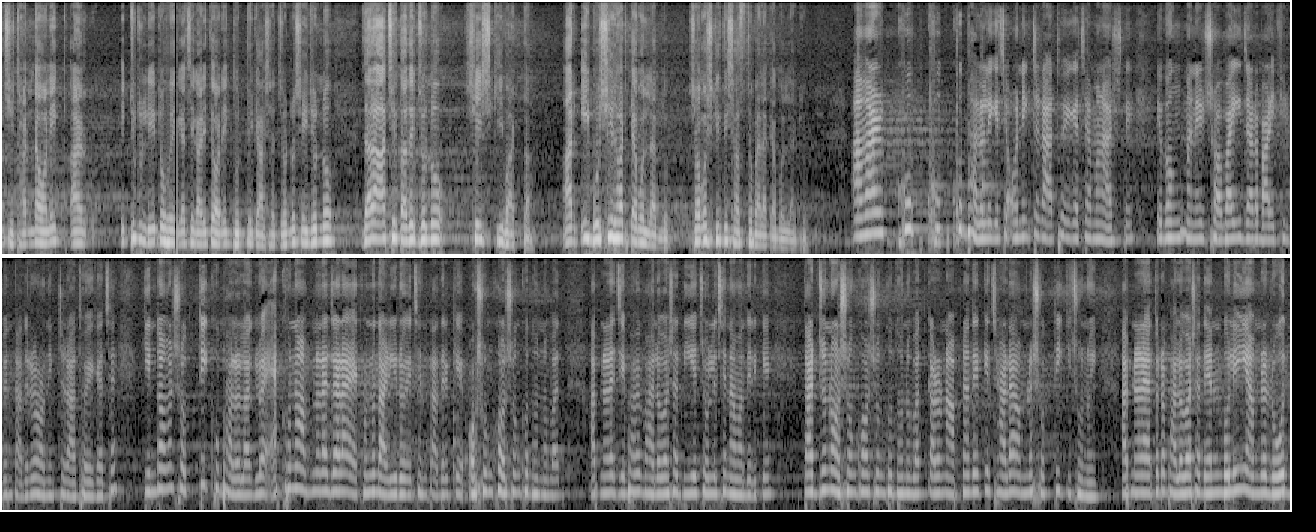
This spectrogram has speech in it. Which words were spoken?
আছে ঠান্ডা অনেক, আর একটু একটু লেটও হয়ে গেছে গাড়িতে অনেক দূর থেকে আসার জন্য। সেই জন্য যারা আছে তাদের জন্য শেষ কি বার্তা? আর এই বসিরহাট কেমন লাগল? সংস্কৃতি স্বাস্থ্য মেলা কেমন লাগল? আমার খুব খুব খুব ভালো লেগেছে। অনেকটা রাত হয়ে গেছে আমার আসতে, এবং মানে সবাই যারা বাড়ি ফিরবেন তাদেরও অনেকটা রাত হয়ে গেছে। কিন্তু আমার সত্যিই খুব ভালো লাগল। এখনও আপনারা যারা এখনও দাঁড়িয়ে রয়েছেন তাদেরকে অসংখ্য অসংখ্য ধন্যবাদ। আপনারা যেভাবে ভালোবাসা দিয়ে চলেছেন আমাদেরকে তার জন্য অসংখ্য অসংখ্য ধন্যবাদ। কারণ আপনাদেরকে ছাড়া আমরা সত্যিই কিছু নই। আপনারা এতটা ভালোবাসা দেন বলেই আমরা রোজ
